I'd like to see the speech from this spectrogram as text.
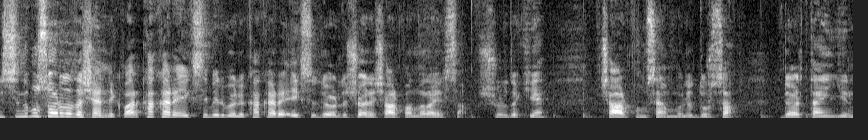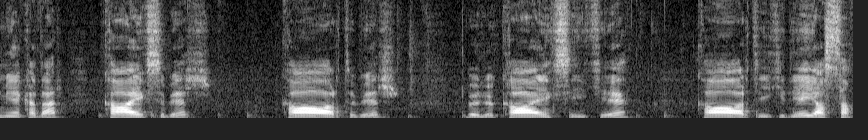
Biz şimdi bu soruda da şenlik var. K kare eksi 1 bölü K kare eksi 4'ü şöyle çarpanlar ayırsam. Şuradaki çarpım sembolü dursa. 4'ten 20'ye kadar K eksi 1, K artı 1 bölü K eksi 2, K artı 2 diye yazsam.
